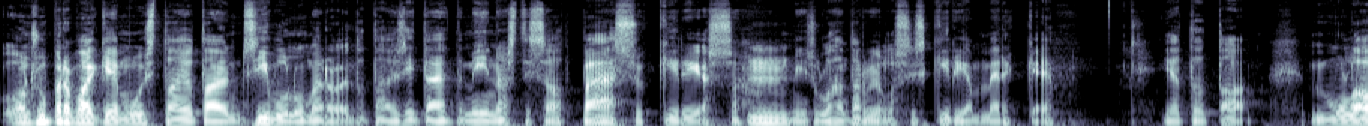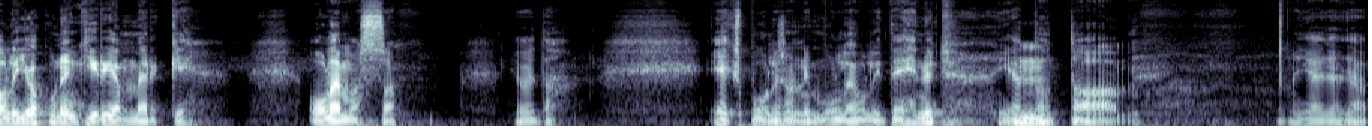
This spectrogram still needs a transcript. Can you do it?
on super vaikea muistaa jotain sivunumeroita tai sitä, että mihin asti sä oot päässyt kirjassa, Mm. niin sullahan tarvii olla siis kirjanmerkkejä. Ja tota, mulla oli jokunen kirjanmerkki olemassa, joita ex-puolisoni mulle oli tehnyt. Ja Mm. tota, ja, ja, ja.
